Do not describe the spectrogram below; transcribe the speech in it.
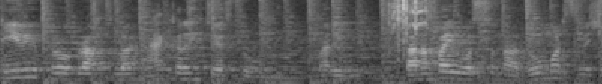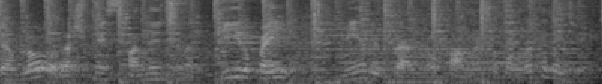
టీవీ ప్రోగ్రామ్స్లో యాంకరింగ్ చేస్తూ ఉంది. మరి తనపై వస్తున్న రూమర్స్ విషయంలో రష్మి స్పందించిన తీరుపై మీ అభిప్రాయంలో కామెంట్ రూపంలో తెలియజేయండి.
